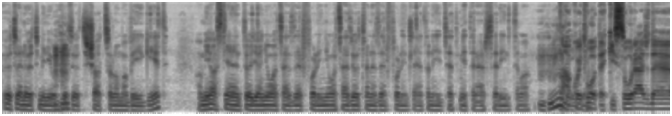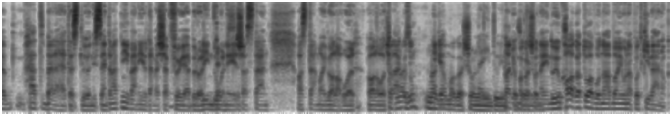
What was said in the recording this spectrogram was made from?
55 millió uh-huh. között satszolom a végét, ami azt jelenti, hogy a 800 ezer forint, 850 ezer forint lehet a négyzetméter ár szerintem a, Mhm, a Na, akkor itt végén. volt egy kis szórás, de hát be lehet ezt lőni szerintem. Hát nyilván érdemesebb följebbről indulni, Persze. és aztán, aztán majd valahol, valahol Csak találkozunk. Nagy, nagyon Igen? magason ne induljunk. Nagyon magason ne induljunk. Hallgató a vonalban, jó napot kívánok!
